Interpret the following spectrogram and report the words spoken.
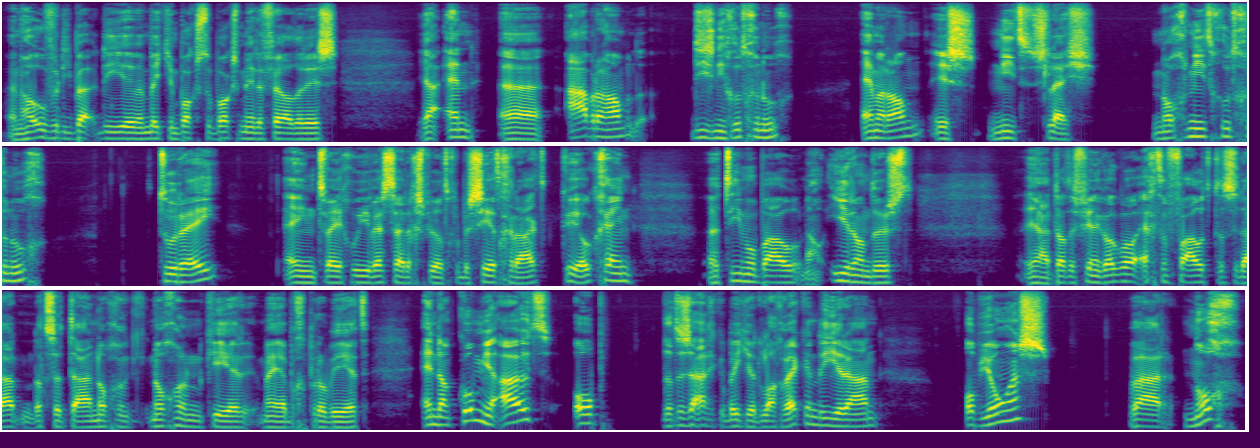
Een Hoven die, die een beetje een box-to-box middenvelder is. Ja, en eh, Abraham, die is niet goed genoeg. Emmeran is niet slash nog niet goed genoeg. Touré, één, twee goede wedstrijden gespeeld, geblesseerd geraakt. Kun je ook geen eh, team opbouwen. Nou, Iran dus. Ja, dat vind ik ook wel echt een fout dat ze, daar, dat ze het daar nog een, nog een keer mee hebben geprobeerd. En dan kom je uit op, dat is eigenlijk een beetje het lachwekkende hieraan, op jongens waar nog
